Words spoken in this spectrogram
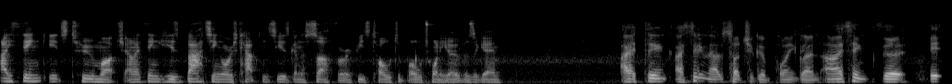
I think it's too much, and I think his batting or his captaincy is going to suffer if he's told to bowl 20 overs a game. I think I think that's such a good point, Glenn. I think that it,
